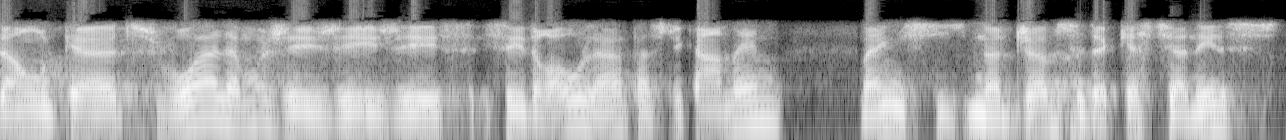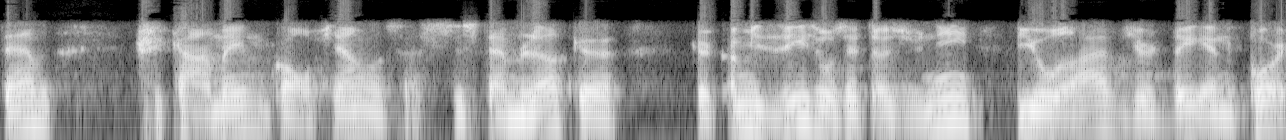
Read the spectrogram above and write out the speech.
Donc, tu vois, là, moi, j'ai, c'est drôle, hein, parce que j'ai quand même même si notre job, c'est de questionner le système, j'ai quand même confiance à ce système-là que, que, comme ils disent aux États-Unis, you'll have your day in court.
